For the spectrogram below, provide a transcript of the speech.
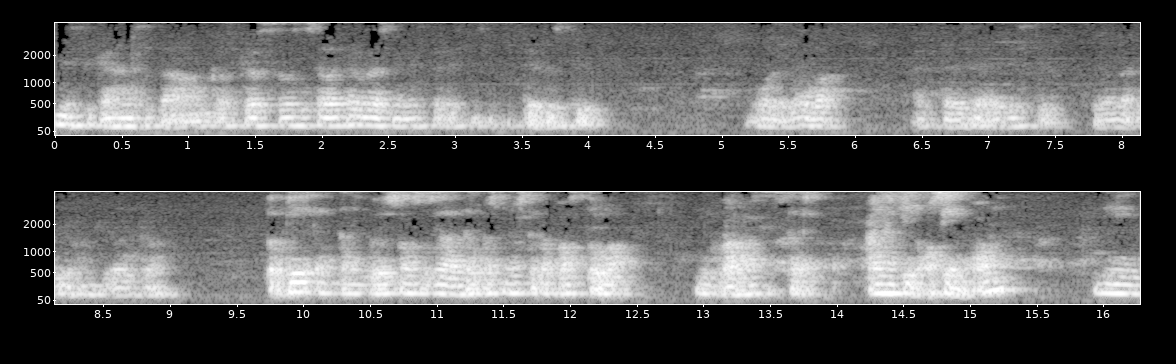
missäkään se tämä on, koska jos se on sosiaali- ja terveysministeriössä, niin sitten tietysti voi olla, ettei se edisty vielä johonkin aikaan. Toki, että niin jos on sosiaali- ja terveysministeriön vastuulla, niin varmasti se ainakin osin on, niin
